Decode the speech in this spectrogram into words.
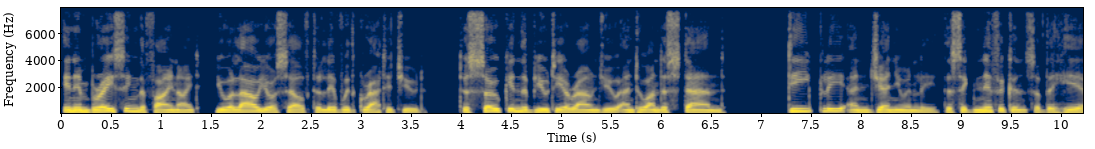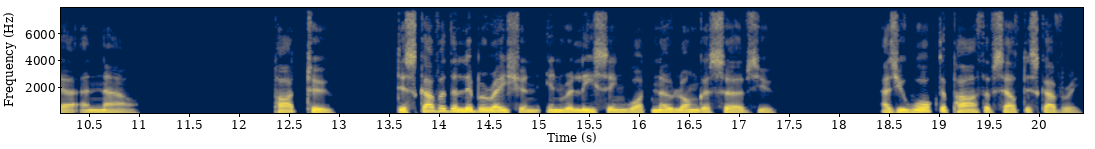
In embracing the finite, you allow yourself to live with gratitude, to soak in the beauty around you, and to understand, deeply and genuinely, the significance of the here and now. Part 2 Discover the liberation in releasing what no longer serves you. As you walk the path of self discovery,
